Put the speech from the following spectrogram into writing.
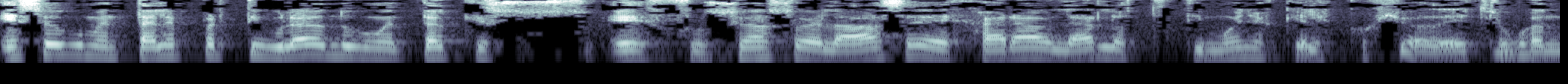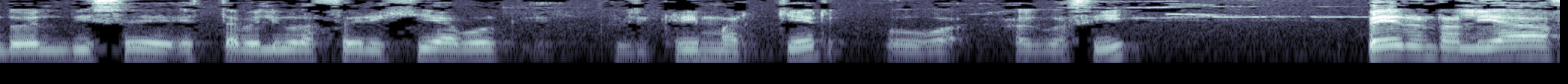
ese documental en particular es un documental que eh, funciona sobre la base de dejar hablar los testimonios que él escogió. De hecho, cuando él dice esta película fue dirigida por Chris Marquette o algo así, pero en realidad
